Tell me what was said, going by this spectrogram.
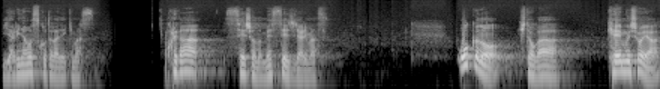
やり直すことができます。これが聖書のメッセージであります。多くの人が刑務所や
